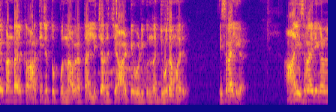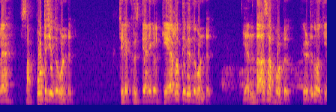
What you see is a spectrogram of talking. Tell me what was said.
ക്രിസ്ത്യാനികളെ കണ്ടാൽ കാർക്കിച്ച് തുപ്പുന്ന അവരെ തല്ലിച്ചതച്ച് ആട്ടി ഓടിക്കുന്ന ജൂതന്മാർ ഇസ്രായേലികൾ. ആ ഇസ്രായേലികളെ സപ്പോർട്ട് ചെയ്തുകൊണ്ട് ചില ക്രിസ്ത്യാനികൾ കേരളത്തിൽ ഇരുന്നുകൊണ്ട് എന്താ സപ്പോർട്ട് കേട്ടു നോക്കി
